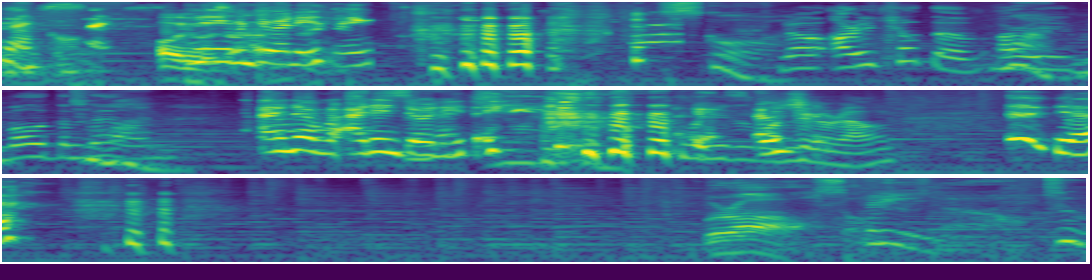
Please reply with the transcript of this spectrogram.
Nice. Oh, it Didn't even do anything. Score. no, Ari killed them! Ari One mowed them down! one. I know, but I didn't do anything. your- but he's just I wandering around. yeah. We're all Three, soldiers now. two,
